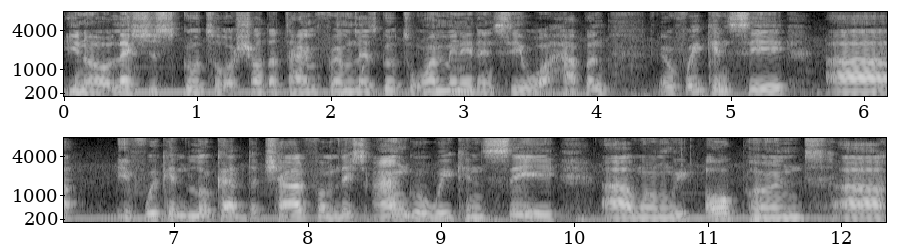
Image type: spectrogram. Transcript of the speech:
you know let's just go to a shorter time frame. Let's go to one minute and see what happened. If we can see uh, if we can look at the chart from this angle we can see uh, when we opened uh,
